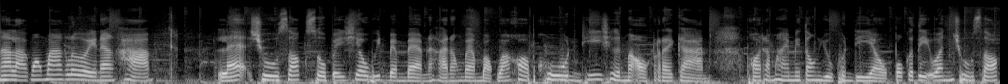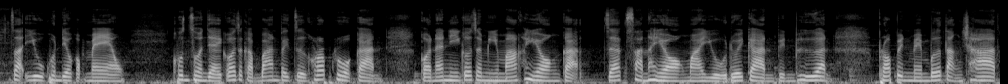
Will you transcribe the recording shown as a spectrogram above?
น่ารักมาก ๆ เลยนะคะ และชูซอกโซเปเชียลวิดแบมแบมนะคะ น้องแบมบอกว่าขอบคุณที่เชิญมาออกรายการเพอทำให้ไม่ต้องอยู่คนเดียว ปกติวันชูซอกจะอยู่คนเดียวกับแมว คนส่วนใหญ่ก็จะกลับบ้านไปเจอครอบครัวกัน ก่อนหน้านี้ก็จะมีมาร์คฮยองกับแจ็คสันฮยองมาอยู่ด้วยกันเป็นเพื่อน เพราะเป็นเมมเบอร์ต่างชาติ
